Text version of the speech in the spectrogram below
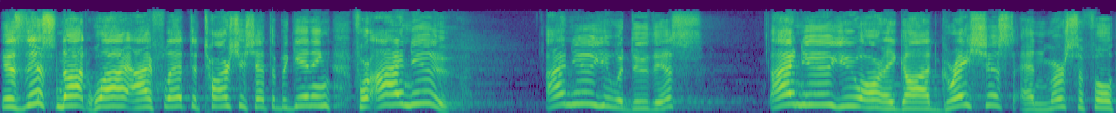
Is this not why I fled to Tarshish at the beginning? For I knew, I knew you would do this I knew you are a God gracious and merciful,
